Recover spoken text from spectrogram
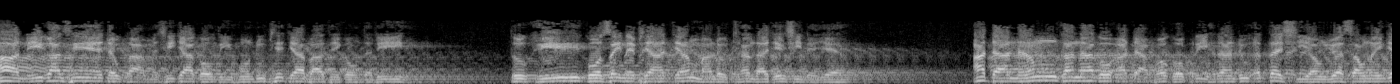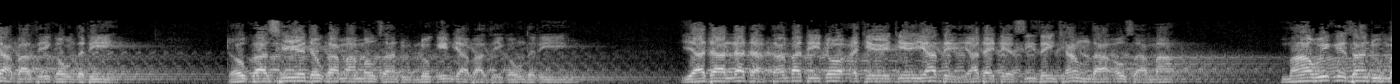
အာနေကဆင်းရဲဒုက္ခမရှိကြကုန်သည်ဟွန်တုဖြစ်ကြပါစေကုန်သတည်းဒုက္ခိကိုယ်စိတ်နှဖျားကြမ်းမှလို့ချမ်းသာခြင်းရှိတယ်ရဲ့အတ္တနံခန္ဓာကိုယ်အတ္တဘောကိုပရိဟရန္တုအသက်ရှိအောင်ရွတ်ဆောင်နိုင်ကြပါစေကုန်သတည်းဒုက္ခဆင်းရဲဒုက္ခမှာမုတ်ဆန်တုလွတ်ကင်းကြပါစေကုန်သတည်း ယာဒလတ္တတံပတ္တိတော်အကျေအကျင်ရတဲ့ရတိုက်တဲ့စီစိန်ချမ်းသာဥစ္စာမှာမာဝိကိသန္တုမ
